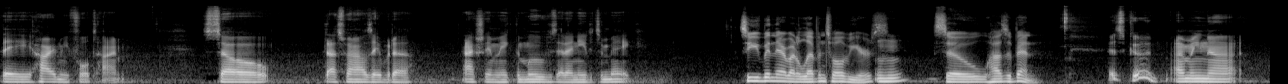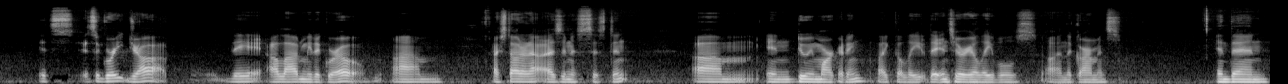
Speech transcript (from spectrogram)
they hired me full time. So that's when I was able to actually make the moves that I needed to make. So you've been there about 11 12 years. So how's it been? It's good. I mean, uh, it's it's a great job. They allowed me to grow. Um, I started out as an assistant um, in doing marketing, like the la- the interior labels uh, and the garments, and then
